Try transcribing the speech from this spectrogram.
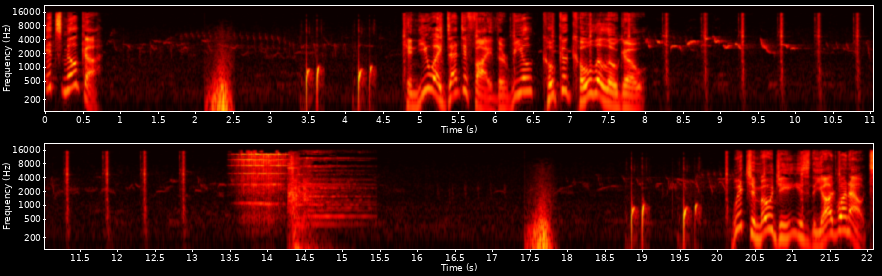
It's Milka! Can you identify the real Coca-Cola logo? Which emoji is the odd one out?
